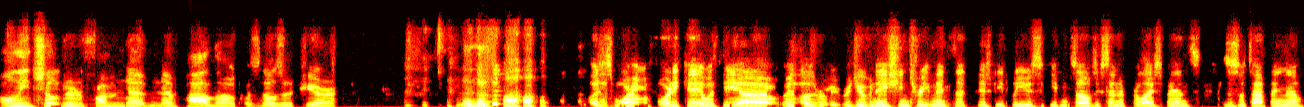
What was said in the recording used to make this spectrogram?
Only children from Ne- Nepal though, because those are pure. In the. What is this, Warhammer 40k with the uh, what are those re- rejuvenation treatments that these people use to keep themselves extended for lifespans? Is this what's happening now?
